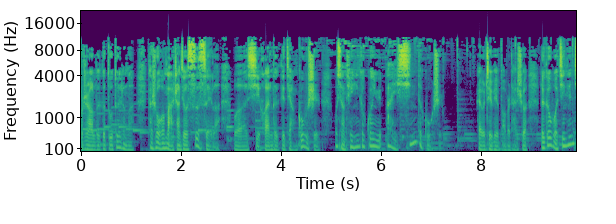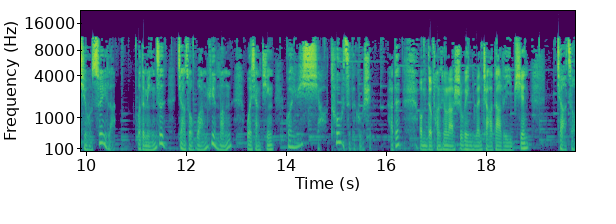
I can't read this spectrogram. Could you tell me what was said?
不知道乐哥读对了吗？他说我马上就四岁了，我喜欢乐哥讲故事，我想听一个关于爱心的故事。还有这位宝贝他说乐哥我今年九岁了，我的名字叫做王月萌，我想听关于小兔子的故事。好的，我们的彭雄老师为你们找到了一篇，叫做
